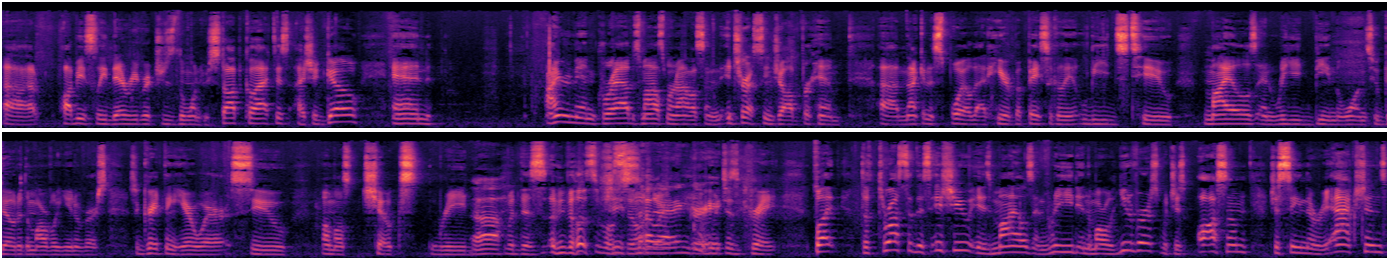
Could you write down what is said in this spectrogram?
Uh, obviously, there, Reed Richards is the one who stopped Galactus. I should go, and Iron Man grabs Miles Morales, an interesting job for him. Uh, I'm not going to spoil that here, but basically it leads to Miles and Reed being the ones who go to the Marvel Universe. It's a great thing here where Sue almost chokes Reed Ah. with this invisible She's so cylinder, angry. which is great. But the thrust of this issue is Miles and Reed in the Marvel Universe, which is awesome. Just seeing their reactions.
